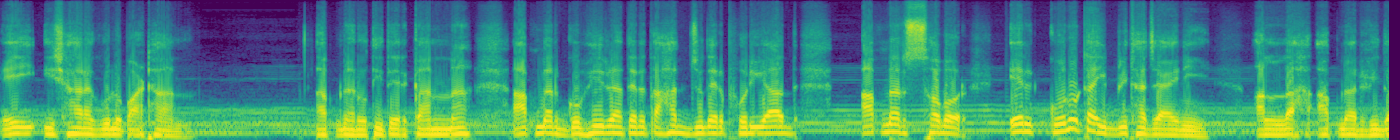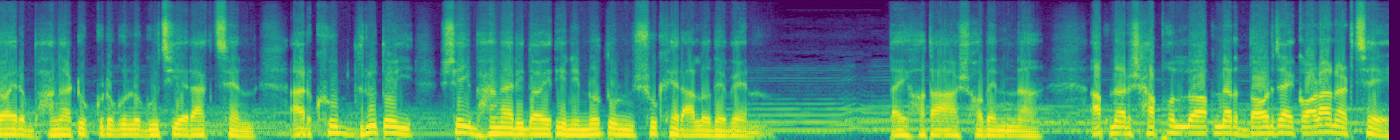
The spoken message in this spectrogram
এই ইশারাগুলো পাঠান। আপনার অতীতের কান্না, আপনার গভীর রাতের তাহাজ্জুদের ফরিয়াদ, আপনার সবর, এর কোনোটাই বৃথা যায়নি। আল্লাহ আপনার হৃদয়ের ভাঙা টুকরোগুলো গুছিয়ে রাখছেন আর খুব দ্রুতই সেই ভাঙা হৃদয়ে তিনি নতুন সুখের আলো দেবেন। তাই হতাশ হবেন না। আপনার সাফল্য আপনার দরজায় কড়া নাড়ছে।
